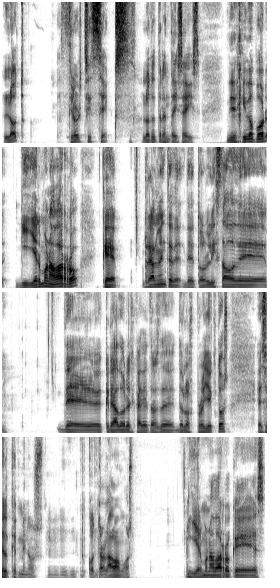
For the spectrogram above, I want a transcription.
Lot 36, Lote 36, dirigido por Guillermo Navarro, que realmente de, de todo el listado de, de creadores que hay detrás de, de los proyectos es el que menos mm, controlábamos. Guillermo Navarro, que es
